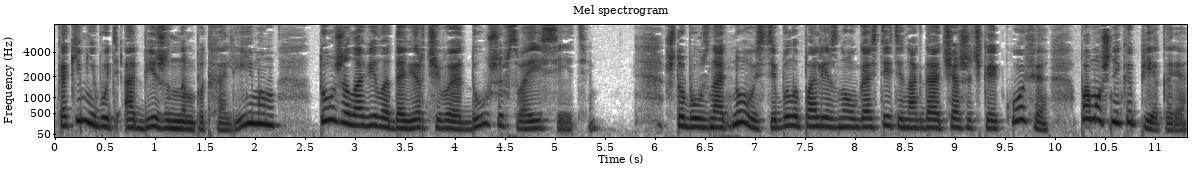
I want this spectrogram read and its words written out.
каким-нибудь обиженным подхалимом, тоже ловила доверчивые души в свои сети. Чтобы узнать новости, было полезно угостить иногда чашечкой кофе помощника пекаря,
